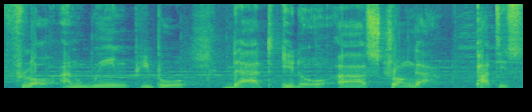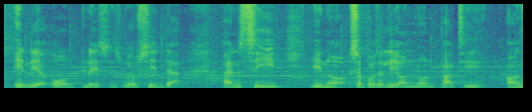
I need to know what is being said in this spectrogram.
flow and win people that, you know, are stronger parties in their own places. We have seen that and see, you know, supposedly unknown party on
